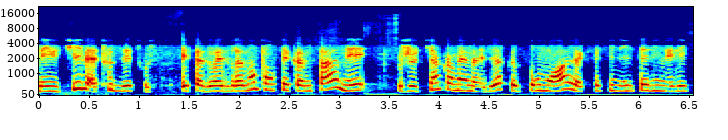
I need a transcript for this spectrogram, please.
mais utile à toutes et tous. Et ça doit être vraiment pensé comme ça, mais je tiens quand même à dire que pour moi, l'accessibilité numérique,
